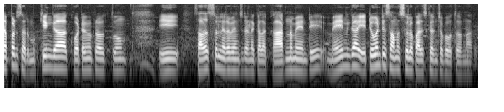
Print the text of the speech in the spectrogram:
చెప్పండి సార్. ముఖ్యంగా కూటమి ప్రభుత్వం ఈ సదస్సులు నిర్వహించడానికి గల కారణం ఏంటి? మెయిన్గా ఎటువంటి సమస్యలు పరిష్కరించబోతున్నారు?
